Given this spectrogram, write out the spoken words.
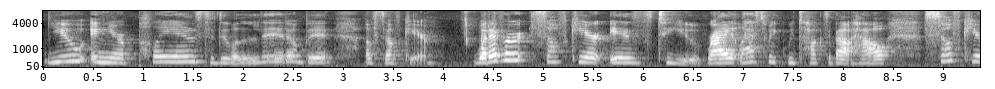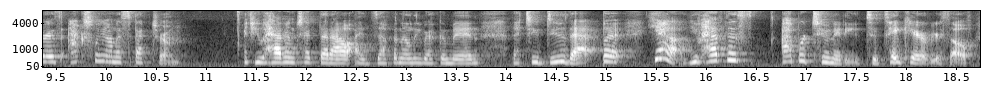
you and your plans to do a little bit of self care whatever self care is to you, right? Last week we talked about how self care is actually on a spectrum. If you haven't checked that out, I definitely recommend that you do that. But yeah, you have this opportunity to take care of yourself.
